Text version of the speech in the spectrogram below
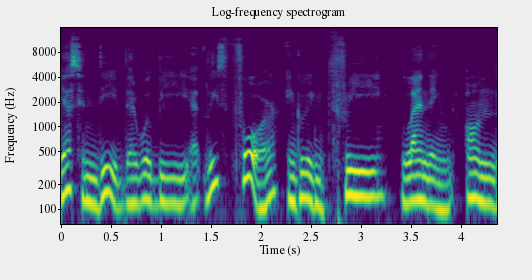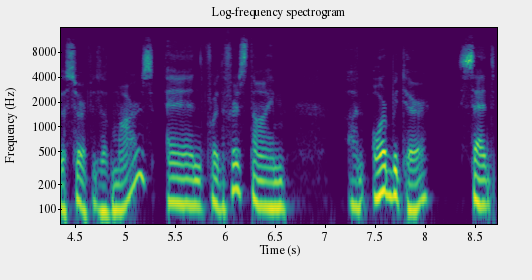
Yes, indeed. There will be at least four, including three landing on the surface of Mars. And for the first time, an orbiter sent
